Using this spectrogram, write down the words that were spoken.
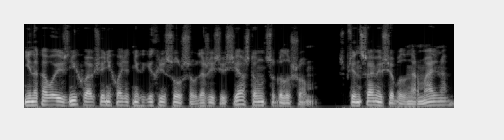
Ни на кого из них вообще не хватит никаких ресурсов, даже если все останутся голышом. С птенцами все было нормально,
